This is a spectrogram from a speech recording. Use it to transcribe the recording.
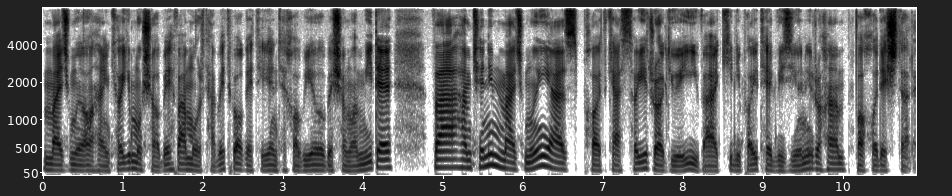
مجموعه آهنگ های مشابه و مرتبط با قطعه انتخابی رو به شما میده و همچنین مجموعی از پادکست های رادیویی و کلیپ های تلویزیونی رو هم با خودش داره.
